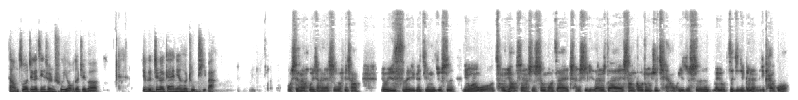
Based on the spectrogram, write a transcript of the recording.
想做这个精神出游的这个这个这个概念和主题吧。我现在回想起来是个非常有意思的一个经历，就是因为我从小虽然是生活在城市里，但是在上高中之前，我一直是没有自己一个人离开过。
